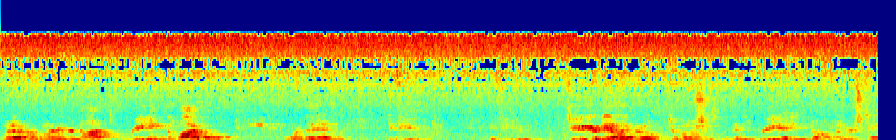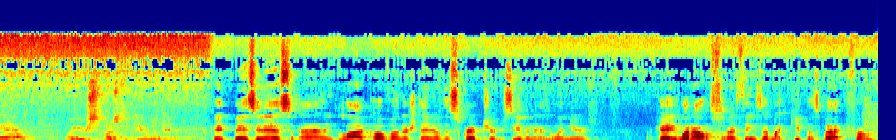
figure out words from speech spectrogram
whatever where you're not reading the Bible, or then if you if you do your daily devotions but then you read it and you don't understand what you're supposed to do with it. Okay, busyness and lack of understanding of the scriptures, even in, when you're. Okay, what else are things that might keep us back from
